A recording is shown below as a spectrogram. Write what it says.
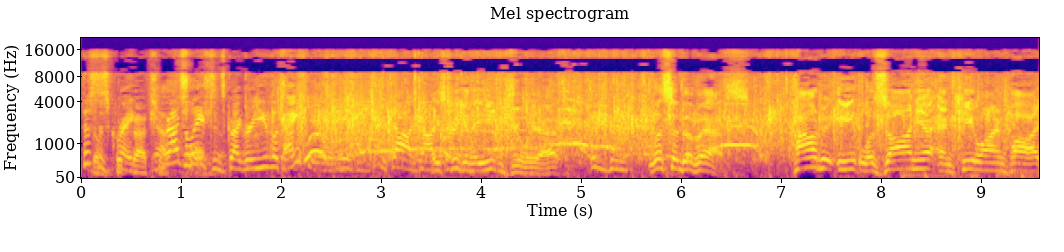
This So is great. fats in. Congratulations, Gregory. You look Thank you. Good job, Hey, speaking of eating, Juliet, mm-hmm. listen to this. How to eat lasagna and key lime pie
